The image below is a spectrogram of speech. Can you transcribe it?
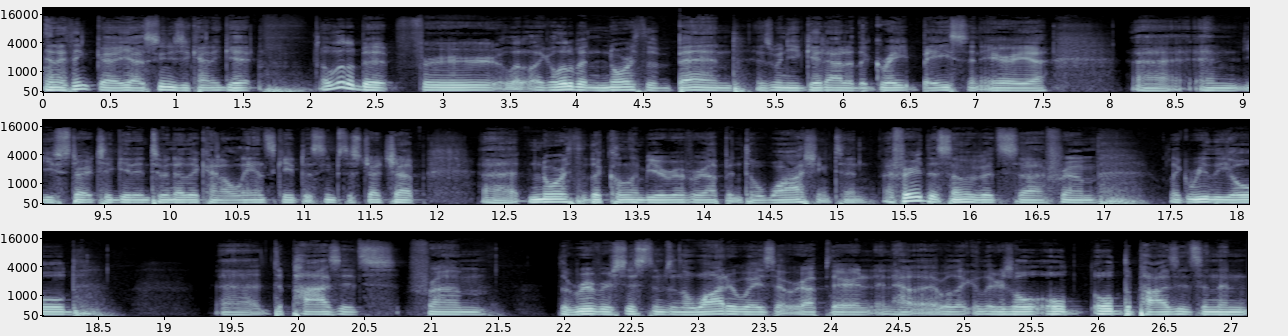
And I think uh, yeah, as soon as you kind of get a little bit for like a little bit north of Bend is when you get out of the Great Basin area. Uh, and you start to get into another kind of landscape that seems to stretch up uh, north of the Columbia River up into Washington. I've heard that some of it's uh, from like really old uh, deposits from the river systems and the waterways that were up there, and, and how like there's old old old deposits, and then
